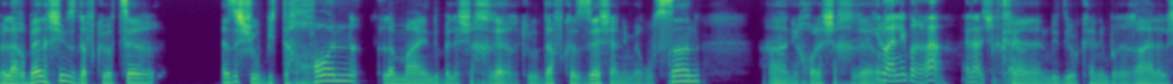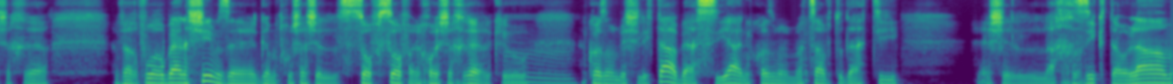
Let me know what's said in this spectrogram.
ולהרבה אנשים זה דווקא יוצר איזשהו ביטחון ל mind בלשחרר כאילו דווקא זה שאני מרוסן אה, אני יכול לשחרר כאילו אין לי ברירה אלא לשחרר כן בדיוק אין לי ברירה אלא לשחרר. ועבור הרבה אנשים זה גם תחושה של סוף סוף אני יכול לשחרר כאילו mm. כל הזמן בשליטה בעשייה אני כל הזמן במצב תודעתי אה, של להחזיק את העולם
